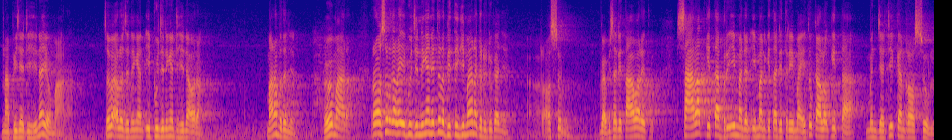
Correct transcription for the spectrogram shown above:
Nabinya dihina ya marah. Coba kalau jenengan ibu jenengan dihina orang. Marah betulnya? Oh marah. Rasul kalau ibu jenengan itu lebih tinggi mana kedudukannya? Rasul. nggak bisa ditawar itu. Syarat kita beriman dan iman kita diterima itu kalau kita menjadikan Rasul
